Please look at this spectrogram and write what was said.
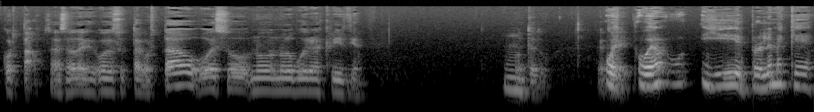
cortado. O sea, se nota que o eso está cortado o eso no, no lo pudieron escribir bien. Mm. Ponte tú. Y el problema es que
